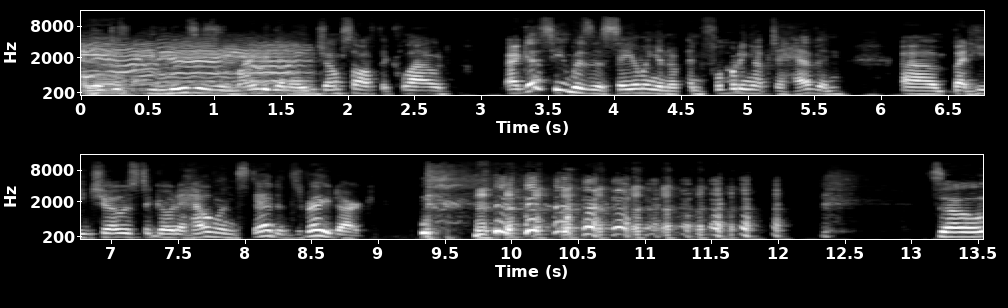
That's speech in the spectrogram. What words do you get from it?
and he just he loses his mind again and he jumps off the cloud. I guess he was sailing and, and floating up to heaven, uh, but he chose to go to hell instead. It's very dark. so,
